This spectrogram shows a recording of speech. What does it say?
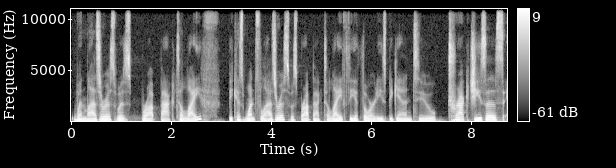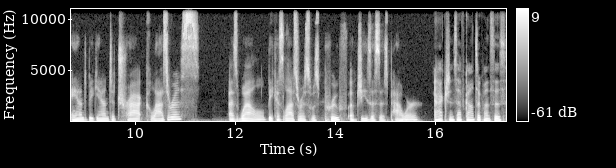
when Lazarus was brought back to life. Because once Lazarus was brought back to life, the authorities began to track Jesus and began to track Lazarus as well, because Lazarus was proof of Jesus's power Actions have consequences.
